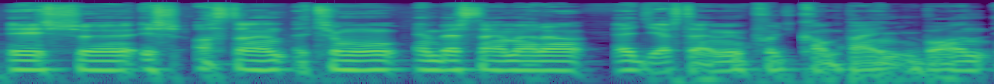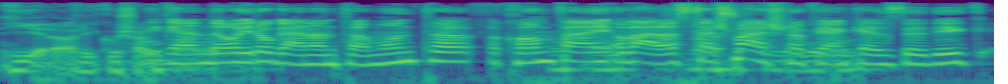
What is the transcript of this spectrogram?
És, ö, és azt talán egy csomó ember számára egyértelműbb, hogy kampányban hierarchikusan Igen, kell. de ahogy Rogán Antal mondta, a kampány, a választás másnapján kezdődik.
